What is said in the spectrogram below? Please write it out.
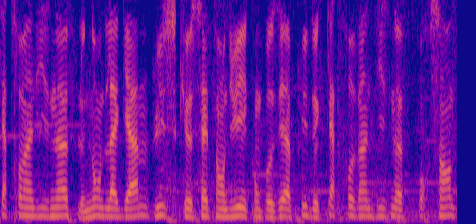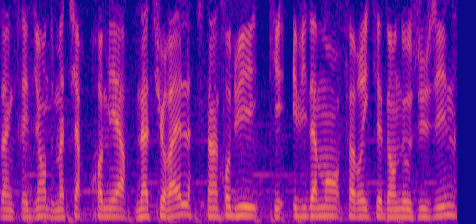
99, le nom de la gamme, puisque cet enduit est composé à plus de 99% d'ingrédients de matières premières naturelles. C'est un produit qui est évidemment fabriqué dans nos usines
